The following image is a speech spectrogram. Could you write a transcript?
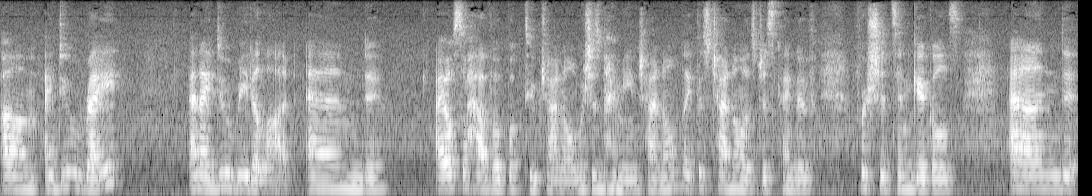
um, I do write and I do read a lot. And I also have a booktube channel which is my main channel. Like this channel is just kind of for shits and giggles and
